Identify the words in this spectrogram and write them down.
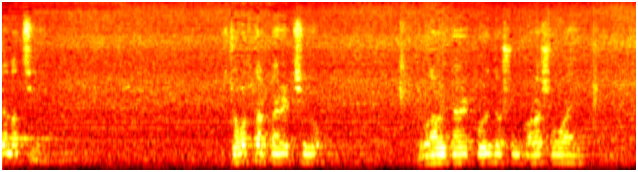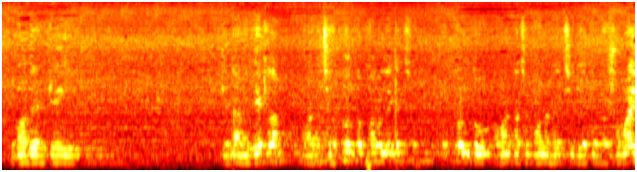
জানাচ্ছি। চমৎকার প্যারেড ছিল এবং আমি প্যারেড পরিদর্শন করার সময় তোমাদের যেই যেটা আমি দেখলাম, আমার কাছে অত্যন্ত ভালো লেগেছে। অত্যন্ত আমার কাছে মনে হয়েছে যে তোমরা সবাই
